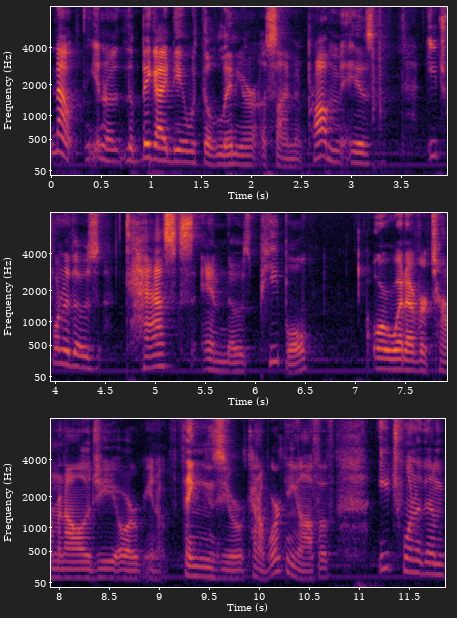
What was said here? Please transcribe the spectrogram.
Now, you know, the big idea with the linear assignment problem is each one of those tasks and those people or whatever terminology or you know things you're kind of working off of each one of them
